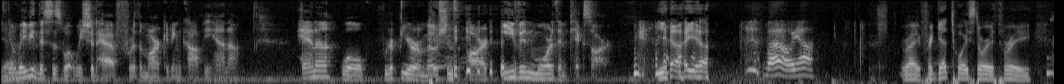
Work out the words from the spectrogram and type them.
Yeah. You know, maybe this is what we should have for the marketing copy, Hannah. Hannah will rip your emotions apart even more than Pixar. yeah, yeah. Wow, yeah. Right. Forget Toy Story 3.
